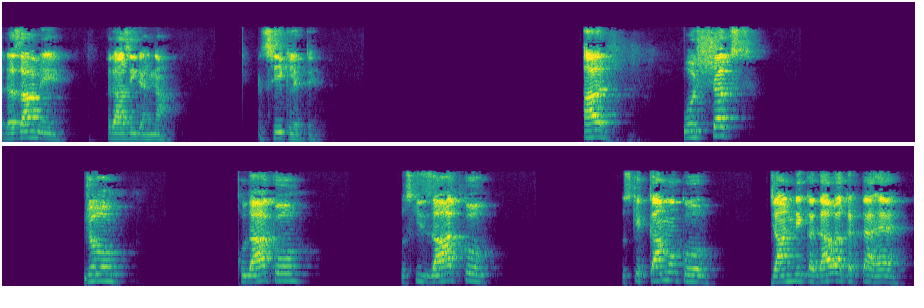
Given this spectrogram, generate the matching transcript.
रजा में राज़ी रहना सीख लेते और वो शख्स जो खुदा को, उसकी जात को, उसके कामों को जानने का दावा करता है,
